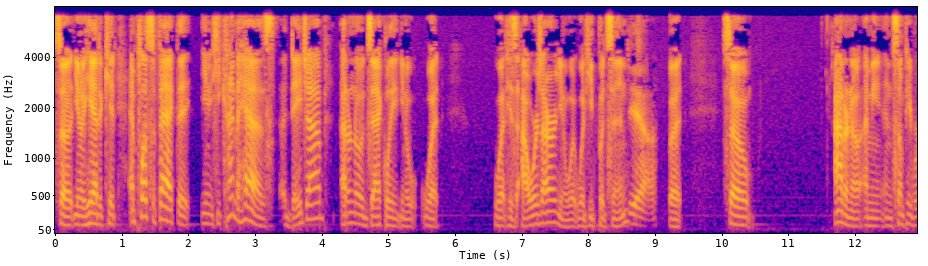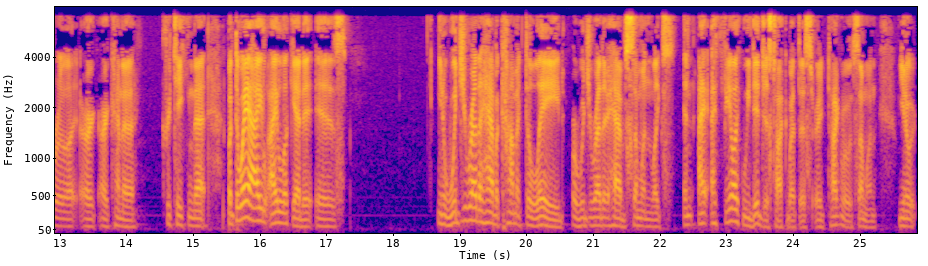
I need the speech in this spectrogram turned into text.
So, you know, he had a kid and plus the fact that, you know, he kind of has a day job. I don't know exactly, you know, what, what his hours are, you know, what, what he puts in, Yeah. but so I don't know. I mean, and some people are are, are kind of critiquing that, but the way I I look at it is, you know, would you rather have a comic delayed or would you rather have someone like? And I I feel like we did just talk about this or talk about it with someone. You know,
